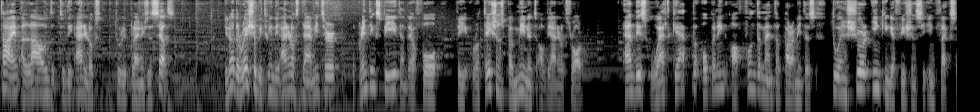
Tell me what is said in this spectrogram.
time allowed to the anilox to replenish the cells. You know the ratio between the anilox's diameter, the printing speed and therefore the rotations per minute of the anilox's roll and this wet gap opening are fundamental parameters to ensure inking efficiency in Flexo.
